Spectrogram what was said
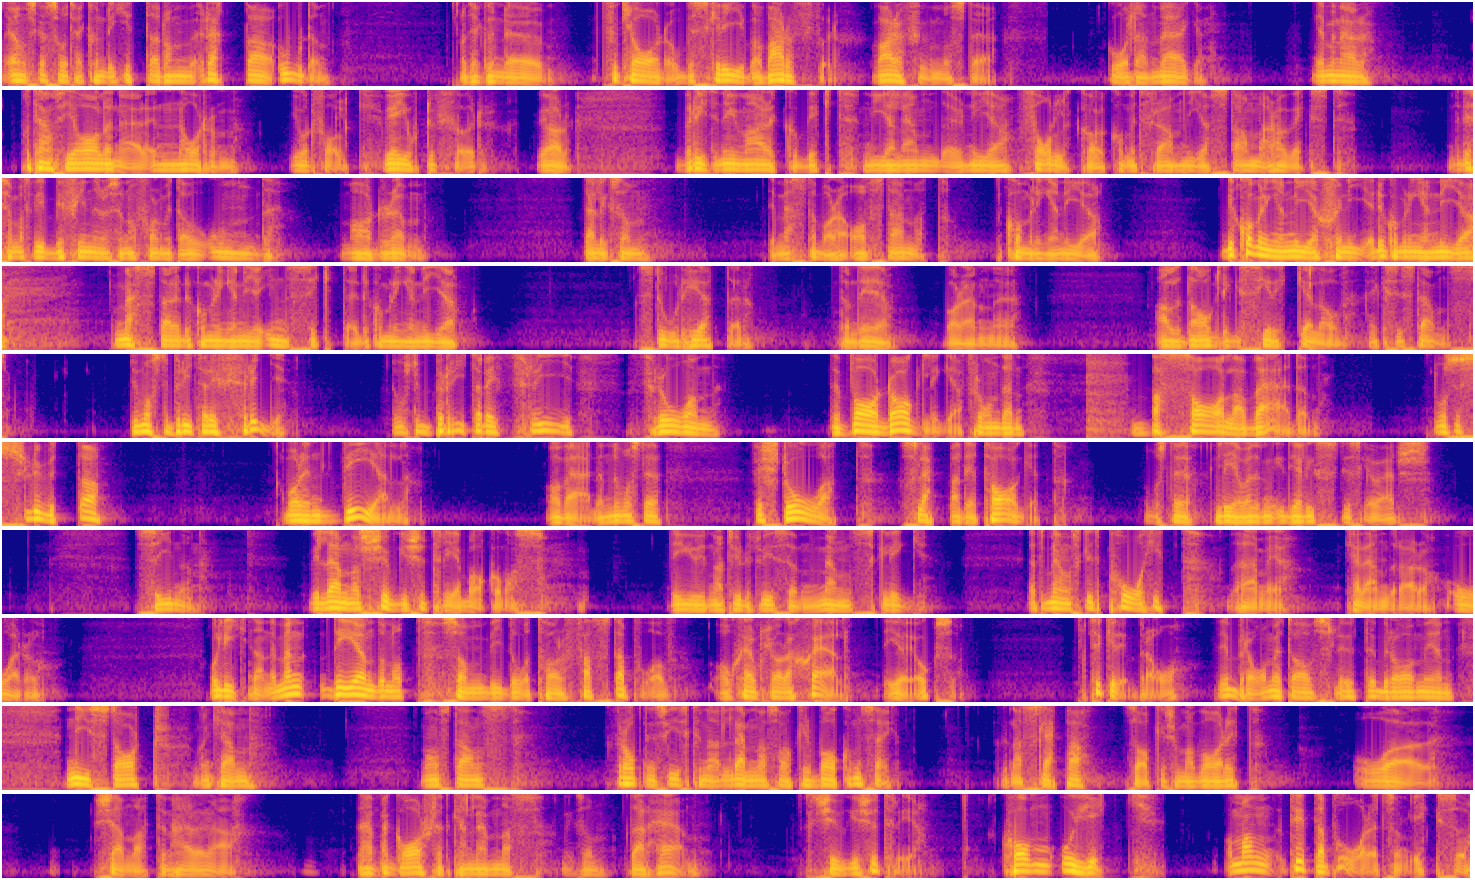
Jag önskar så att jag kunde hitta de rätta orden. Att jag kunde förklara och beskriva varför. Varför vi måste gå den vägen. Jag menar, potentialen är enorm i vårt folk. Vi har gjort det förr. Vi har brutit ny mark och byggt nya länder. Nya folk har kommit fram. Nya stammar har växt. Det är som att vi befinner oss i någon form av ond mardröm. Där liksom det mesta bara har avstannat. Det kommer inga nya. Det kommer inga nya genier. Det kommer inga nya mästare. Det kommer inga nya insikter. Det kommer inga nya storheter. Utan det är bara en eh, alldaglig cirkel av existens. Du måste bryta dig fri. Du måste bryta dig fri från det vardagliga, från den basala världen. Du måste sluta vara en del av världen. Du måste förstå att släppa det taget. Du måste leva den idealistiska världssynen. Vi lämnar 2023 bakom oss. Det är ju naturligtvis en mänsklig, ett mänskligt påhitt det här med kalendrar och år och, och liknande. Men det är ändå något som vi då tar fasta på av, av självklara skäl. Det gör jag också. Jag tycker det är bra. Det är bra med ett avslut. Det är bra med en nystart. Man kan någonstans förhoppningsvis kunna lämna saker bakom sig. Kunna släppa saker som har varit. Och känna att den här, det här bagaget kan lämnas liksom därhän. 2023 kom och gick. Om man tittar på året som gick så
